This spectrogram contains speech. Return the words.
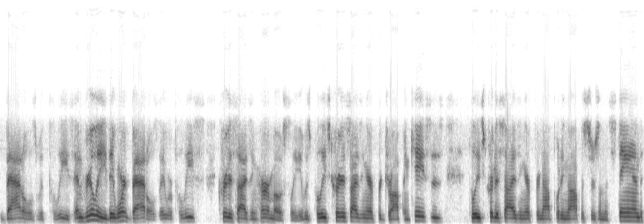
battles with police. And really, they weren't battles. They were police criticizing her mostly. It was police criticizing her for dropping cases police criticizing her for not putting officers on the stand.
